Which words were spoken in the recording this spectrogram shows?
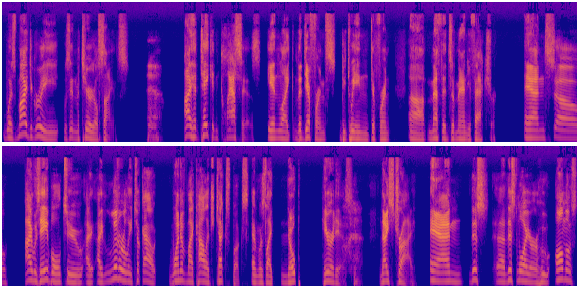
was my degree was in material science. Yeah. I had taken classes in like the difference between different uh, methods of manufacture. And so I was able to, I, I literally took out one of my college textbooks and was like, nope, here it is. nice try. And this uh, this lawyer who almost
